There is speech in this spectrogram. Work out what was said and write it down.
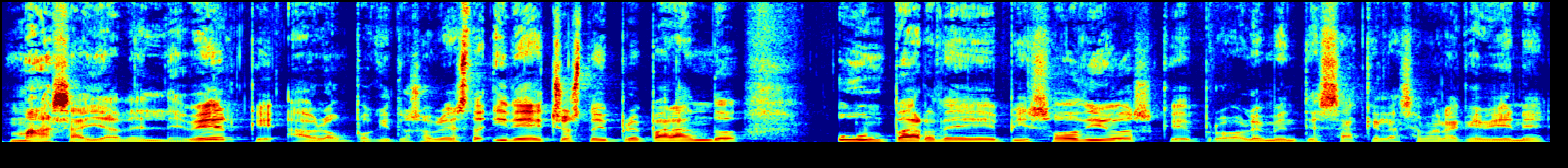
Más allá del deber, que habla un poquito sobre esto, y de hecho estoy preparando un par de episodios que probablemente saque la semana que viene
